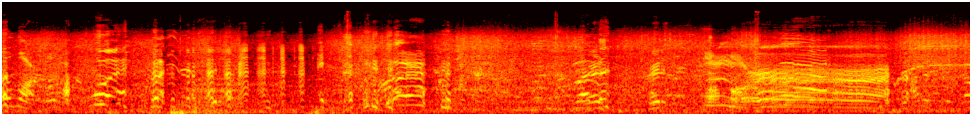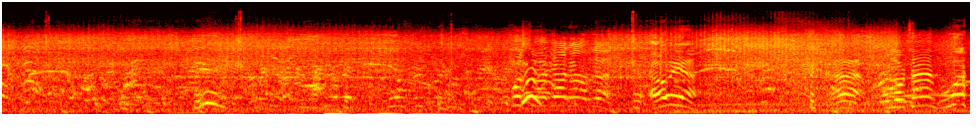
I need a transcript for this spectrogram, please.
One more, one more. What? ready, ready? One more. What's that got out there? Oh yeah. Uh, one more time. What?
